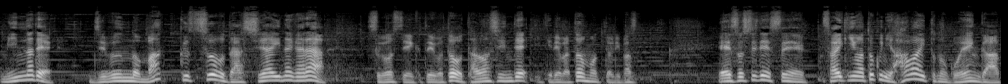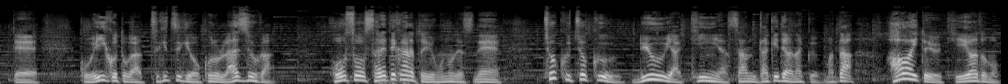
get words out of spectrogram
みんなで自分のマックスを出し合いながら過ごしていくということを楽しんでいければと思っております。えー、そしてですね、最近は特にハワイとのご縁があって、こういいことが次々起こるラジオが放送されてからというものですね、ちょくちょく竜や金やさんだけではなく、またハワイというキーワードも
